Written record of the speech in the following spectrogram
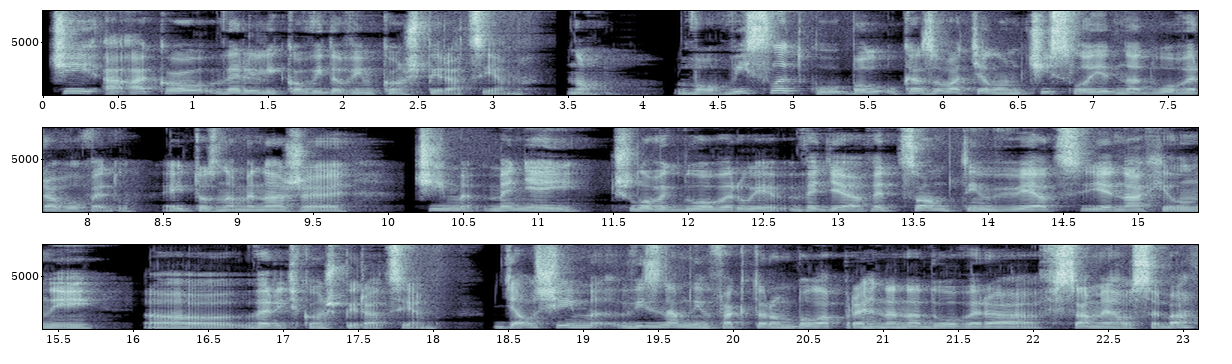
či a ako verili covidovým konšpiráciám. No, vo výsledku bol ukazovateľom číslo 1 dôvera vo vedu. Hej, to znamená, že čím menej človek dôveruje vedia vedcom, tým viac je náchylný uh, veriť konšpiráciám. Ďalším významným faktorom bola prehnaná dôvera v samého seba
